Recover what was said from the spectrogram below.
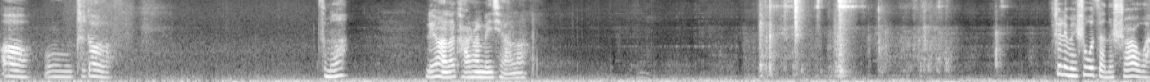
哦，嗯，知道了。怎么了？林婉的卡上没钱了。这里面是我攒的十二万，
